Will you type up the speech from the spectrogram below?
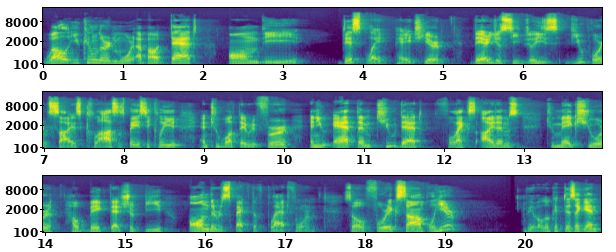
Well, you can learn more about that on the display page here. There you see these viewport size classes basically and to what they refer and you add them to that flex items to make sure how big that should be on the respective platform. So for example here, we have a look at this again,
